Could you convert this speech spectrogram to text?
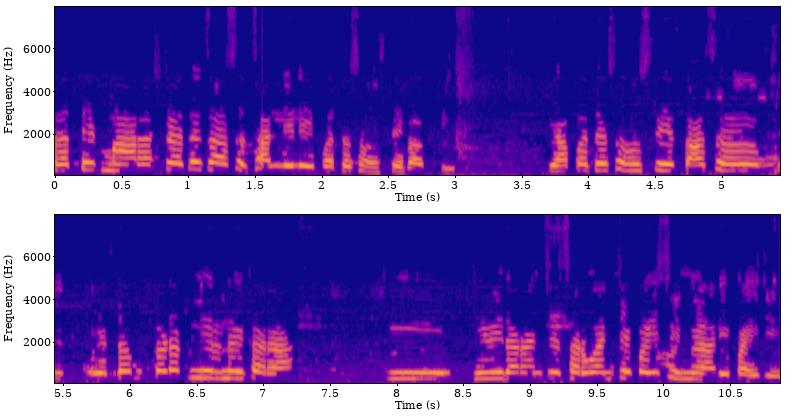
प्रत्येक महाराष्ट्रातच असं चाललेलं आहे पतसंस्थेबाबतीत. या पतसंस्थेत असं एकदम कडक निर्णय करा की ठेवीदारांचे सर्वांचे पैसे मिळाले पाहिजे.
